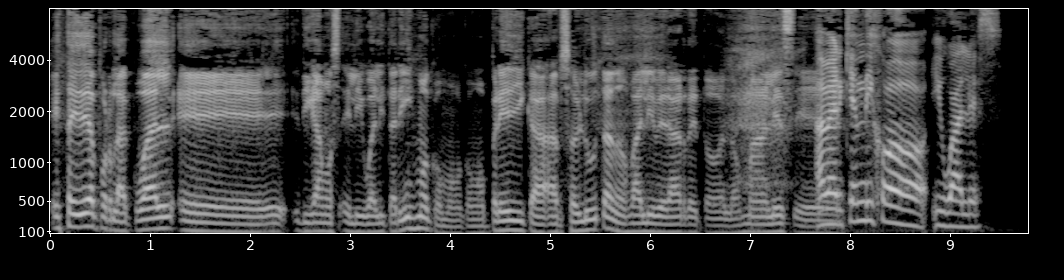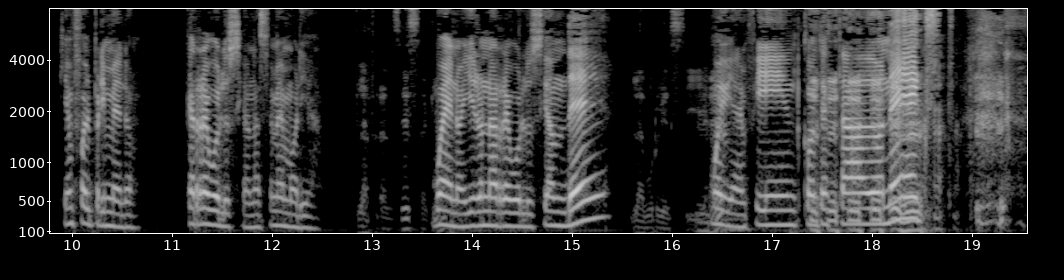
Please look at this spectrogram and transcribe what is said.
Esta idea por la cual, eh, digamos, el igualitarismo como, como prédica absoluta nos va a liberar de todos los males. eh. A ver, ¿quién dijo iguales? ¿Quién fue el primero? ¿Qué revolución? Hace memoria. La francesa. Bueno, y era una revolución de... La burguesía. Muy bien, fin, contestado, next.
